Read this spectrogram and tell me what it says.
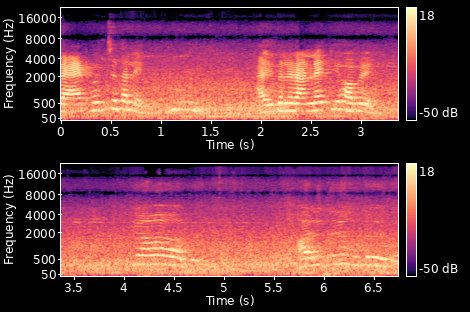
টায়ার্ড হচ্ছে তাহলে? আজকে তাহলে রান্নায় কি হবে? কি আলু দিলে মোটা হয়ে যাবে।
